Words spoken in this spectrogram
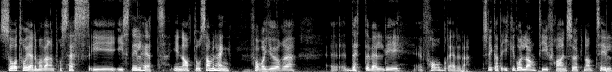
så tror jeg det må være en prosess i, i stillhet i Nato-sammenheng for å gjøre eh, dette veldig forberedende. Slik at det ikke går lang tid fra en søknad til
